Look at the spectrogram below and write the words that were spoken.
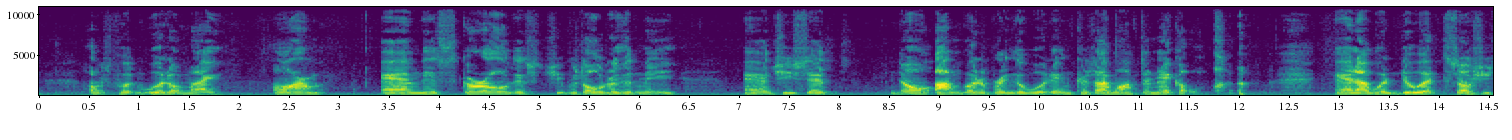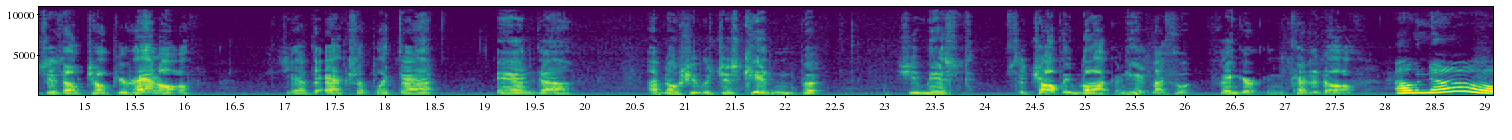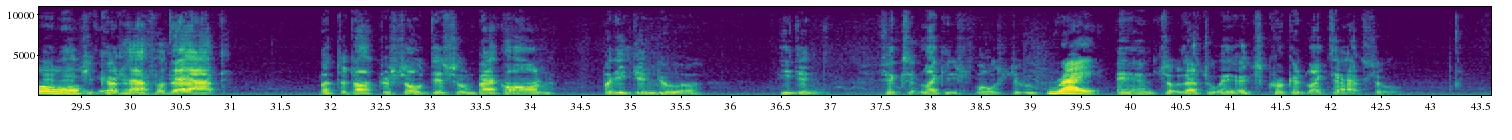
I was putting wood on my arm and this girl, this she was older than me, and she said, "No, I'm going to bring the wood in because I want the nickel." and I wouldn't do it, so she says, "I'll chop your hand off." She had the axe up like that, and uh, I know she was just kidding, but she missed the chopping block and hit my foot finger and cut it off. Oh no. And then she cut half of that, but the doctor sewed this one back on, but he didn't do a, he didn't fix it like he's supposed to, Right. and so that's the way it's crooked like that. So,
